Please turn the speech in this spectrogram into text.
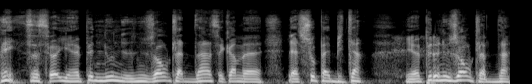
c'est ça, il y a un peu de nous, nous autres là-dedans, c'est comme euh, la soupe habitant. Il y a un peu de nous autres là-dedans.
